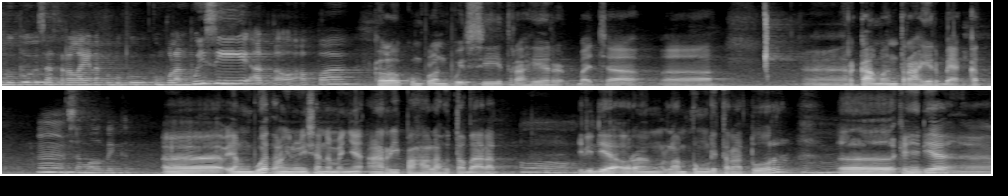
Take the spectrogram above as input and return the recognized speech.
buku sastra lain atau buku kumpulan puisi atau apa? Kalau kumpulan puisi terakhir baca uh, uh, rekaman terakhir Beckett. Hmm, Samuel Beckett. Uh, yang buat orang Indonesia namanya Ari Pahala Huta Barat. Oh. Jadi dia orang Lampung literatur. Uh-huh. Uh, kayaknya dia uh,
